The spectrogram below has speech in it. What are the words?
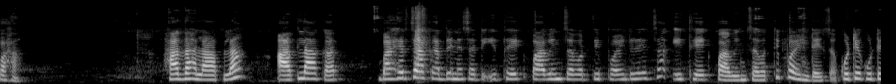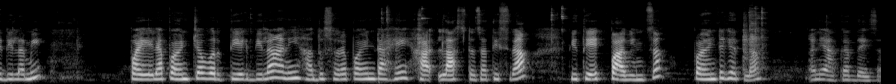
पहा. हा झाला आपला आतला आकार. बाहेरचा आकार देण्यासाठी इथे एक पाविंचावरती पॉईंट द्यायचा इथे एक पाविंचावरती पॉईंट द्यायचा. कुठे कुठे दिला मी? पहिल्या पॉईंटच्या वरती एक दिला आणि हा दुसरा पॉईंट आहे हा लास्टचा तिसरा. तिथे एक पाविंचा पॉईंट घेतला आणि आकार द्यायचा.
